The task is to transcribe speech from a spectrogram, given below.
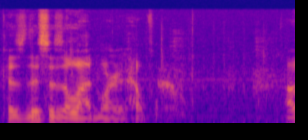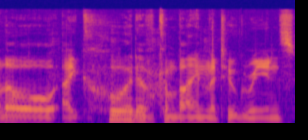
Because this is a lot more helpful. Although I could have combined the two greens.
